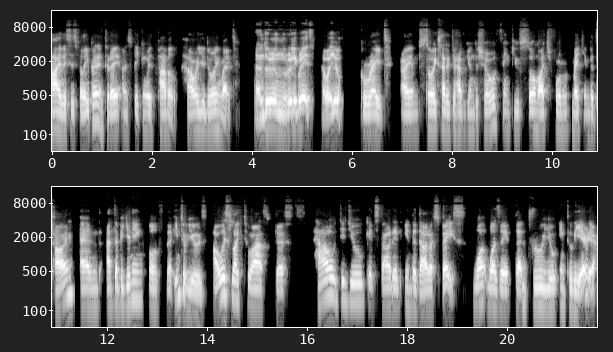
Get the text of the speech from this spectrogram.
Hi, this is Felipe, and today I'm speaking with Pavel. How are you doing, mate? I'm doing really great. How are you? Great. I am so excited to have you on the show. Thank you so much for making the time. And at the beginning of the interviews, I always like to ask guests, how did you get started in the data space? What was it that drew you into the area?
